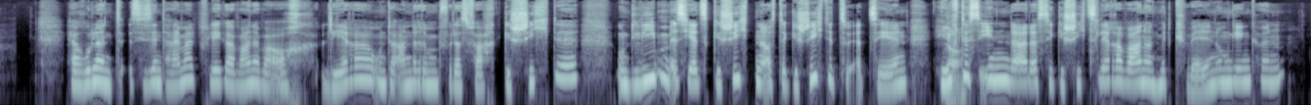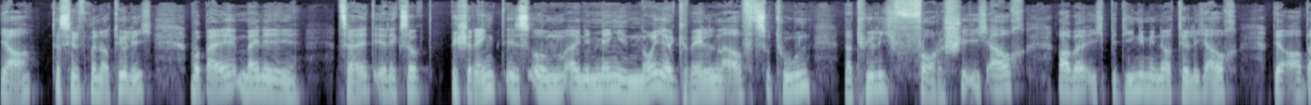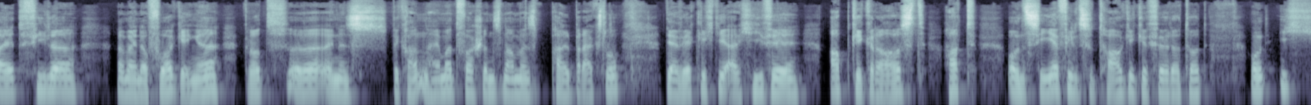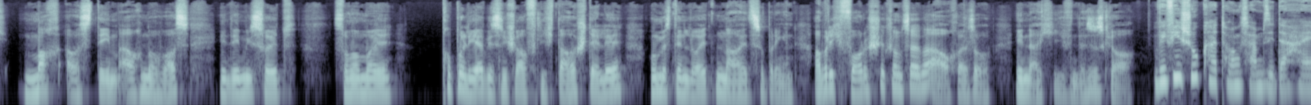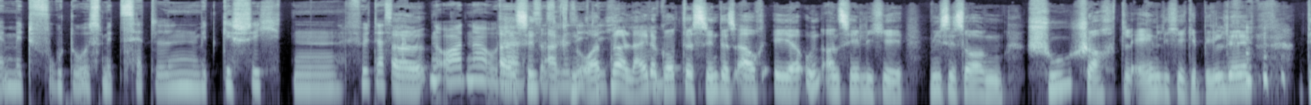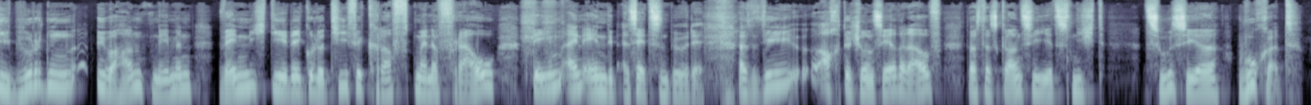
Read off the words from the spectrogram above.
Herr Roland, Sie sind Heimatpfleger, waren aber auch Lehrer, unter anderem für das Fach Geschichte und lieben es jetzt, Geschichten aus der Geschichte zu erzählen. Hilft ja. es Ihnen da, dass Sie Geschichtslehrer waren und mit Quellen umgehen können? Ja, das hilft mir natürlich. Wobei meine Zeit, ehrlich gesagt, beschränkt ist, um eine Menge neuer Quellen aufzutun. Natürlich forsche ich auch, aber ich bediene mich natürlich auch der Arbeit vieler meiner Vorgänger, gerade äh, eines bekannten Heimatforschers namens Paul Braxel, der wirklich die Archive abgegrast hat und sehr viel zutage gefördert hat. Und ich mache aus dem auch noch was, indem ich es halt, sagen wir mal, populärwissenschaftlich darstelle, um es den Leuten nahezubringen. Aber ich forsche schon selber auch, also in Archiven, das ist klar. Wie viele Schuhkartons haben Sie daheim mit Fotos, mit Zetteln, mit Geschichten? Füllt das äh, Aktenordner? Oder äh, es sind Aktenordner. Leider mhm. Gottes sind es auch eher unansehnliche, wie Sie sagen, Schuhschachtelähnliche Gebilde. die würden überhand nehmen, wenn nicht die regulative Kraft meiner Frau dem ein Ende ersetzen würde. Also die achtet schon sehr darauf, dass das Ganze jetzt nicht zu sehr wuchert.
